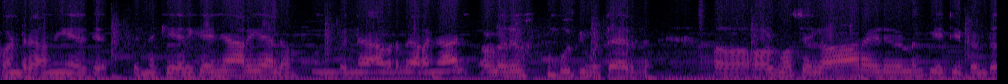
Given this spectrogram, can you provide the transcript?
കൊണ്ടുവരാമെന്ന് വിചാരിച്ച്. പിന്നെ കയറി കഴിഞ്ഞാൽ അറിയാലോ പിന്നെ അവിടെ നിന്ന് ഇറങ്ങാൻ ഉള്ളൊരു ബുദ്ധിമുട്ടായിരുന്നു. ഓൾമോസ്റ്റ് എല്ലാ റൈഡുകളിലും കയറ്റിയിട്ടുണ്ട്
